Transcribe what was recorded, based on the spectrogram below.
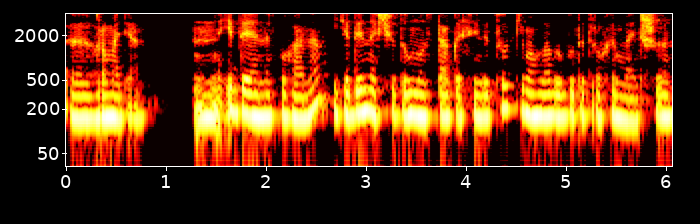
е, громадян. Ідея непогана. Єдине, що думаю, ставка 7% могла би бути трохи меншою,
